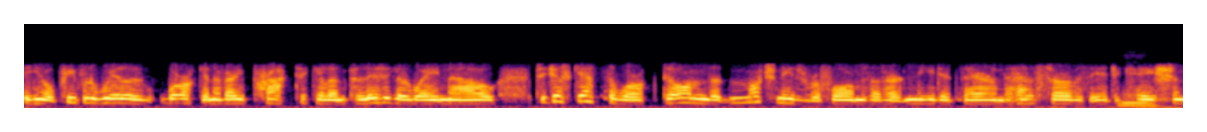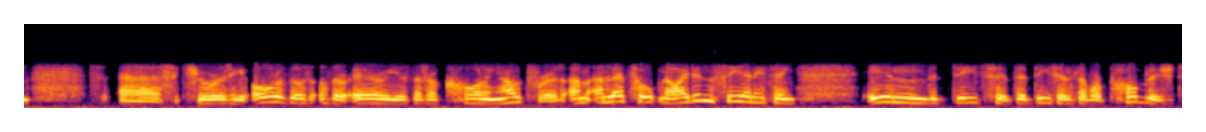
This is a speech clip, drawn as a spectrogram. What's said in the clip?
you know people will work in a very practical and political way now to just get the work done. The much needed reforms that are needed there in the health service, the education. Mm uh, security, all of those other areas that are calling out for it. And, and let's hope now. I didn't see anything in the detail, the details that were published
